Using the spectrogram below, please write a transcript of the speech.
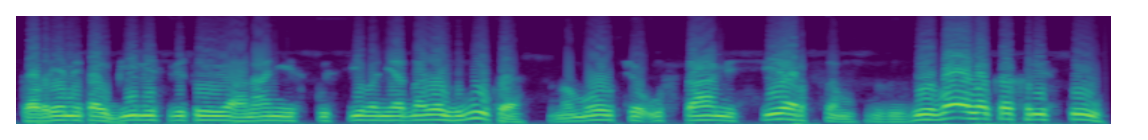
В то время как били святую, она не испустила ни одного звука, но молча устами, сердцем взывала ко Христу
